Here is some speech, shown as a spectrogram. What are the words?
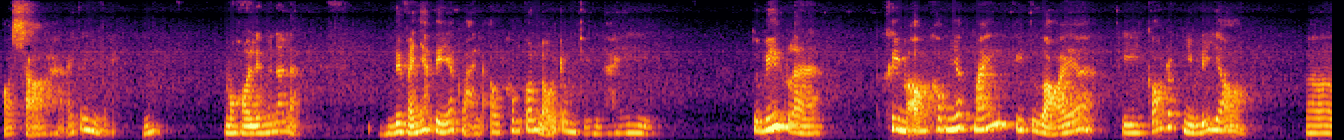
họ sợ hãi tới như vậy. Một hồi liền mới nói là nên phải nhắc đi nhắc lại là ông không có lỗi trong chuyện này tôi biết là khi mà ông không nhấc máy khi tôi gọi á thì có rất nhiều lý do. Ờ,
